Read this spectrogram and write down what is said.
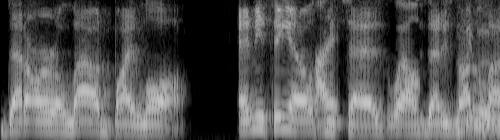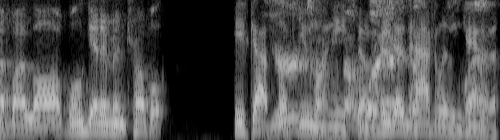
that are allowed by law. Anything else I- he says Well, that is not allowed by law will get him in trouble. He's got You're fuck you money, so he doesn't have to live in. Canada.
